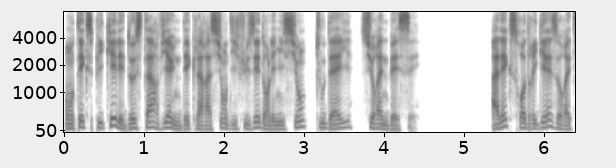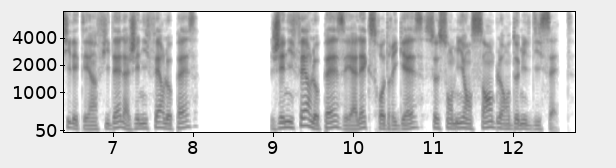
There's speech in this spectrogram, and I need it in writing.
ont expliqué les deux stars via une déclaration diffusée dans l'émission Today sur NBC. Alex Rodriguez aurait-il été infidèle à Jennifer Lopez? Jennifer Lopez et Alex Rodriguez se sont mis ensemble en 2017.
